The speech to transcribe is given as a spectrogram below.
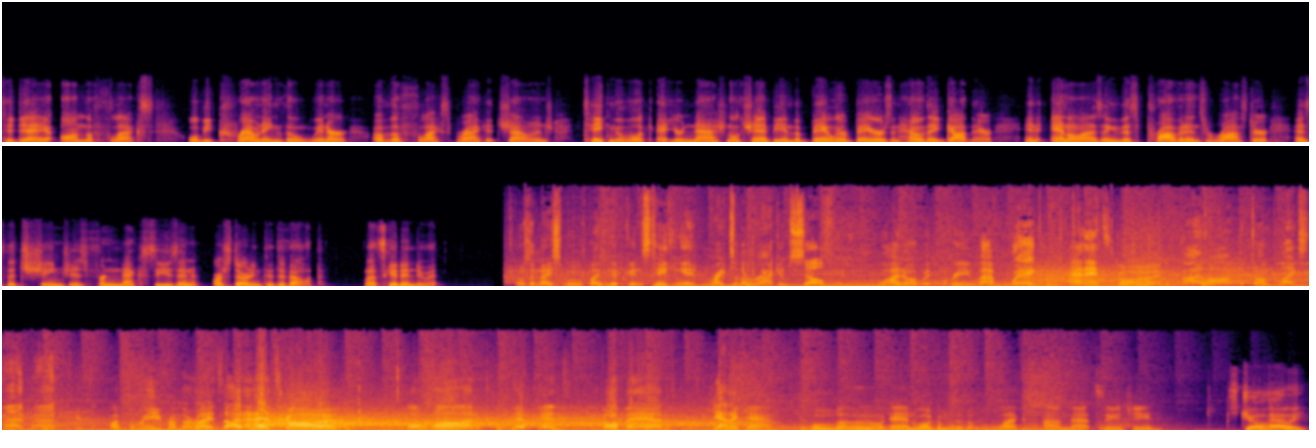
today on the Flex, we'll be crowning the winner of the Flex Bracket Challenge, taking a look at your national champion, the Baylor Bears, and how they got there, and analyzing this Providence roster as the changes for next season are starting to develop. Let's get into it. That was a nice move by Pipkins, taking it right to the rack himself. Wide open three, left wing, and it's good. Nylon, the dunk likes that, Matt. A three from the right side, and it's good! The one, Pipkins, the man, yet again. Hello and welcome to the Flex. I'm Matt St. Jean. It's Joe Howie.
